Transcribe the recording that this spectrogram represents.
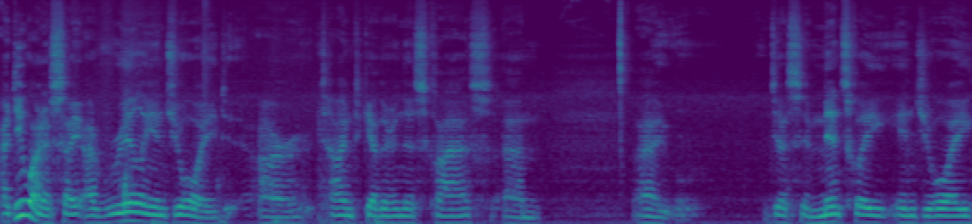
I do want to say I've really enjoyed our time together in this class. Um, I just immensely enjoy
